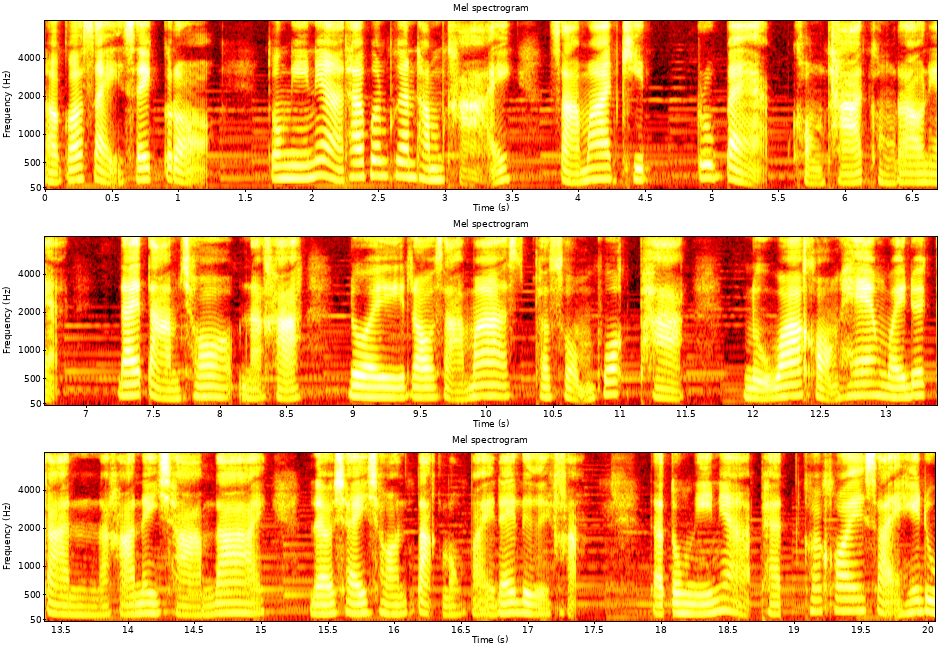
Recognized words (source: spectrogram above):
แล้วก็ใส่ไส้กรอก ตรงนี้เนี่ยถ้าเพื่อนๆทำขายสามารถคิดรูปแบบของทาร์ตของเราเนี่ยได้ตามชอบนะคะ โดยเราสามารถผสมพวกผัก หรือว่าของแห้งไว้ด้วยกันนะคะ ในชามได้ แล้วใช้ช้อนตักลงไปได้เลยค่ะ แต่ตรงนี้เนี่ยแพทค่อยๆ ใส่ให้ดู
